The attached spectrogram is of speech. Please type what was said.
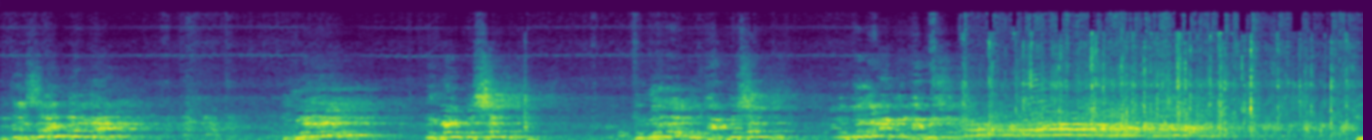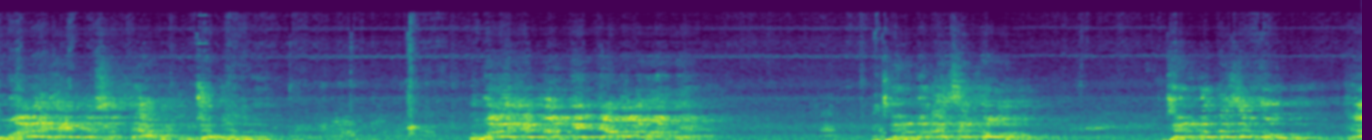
मी त्यांचं ऐकलं नाही. तुम्हाला कमळ पसंत तुम्हाला मोदी पसंत तर मलाही मोदी पसंत. तुम्हाला जे पसंत आहे आम्ही तुमच्या बरोबर आहोत. तुम्हाला जे मान्य आहे ते आम्हाला मान्य आहे. जनमताचा कौल ज्या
